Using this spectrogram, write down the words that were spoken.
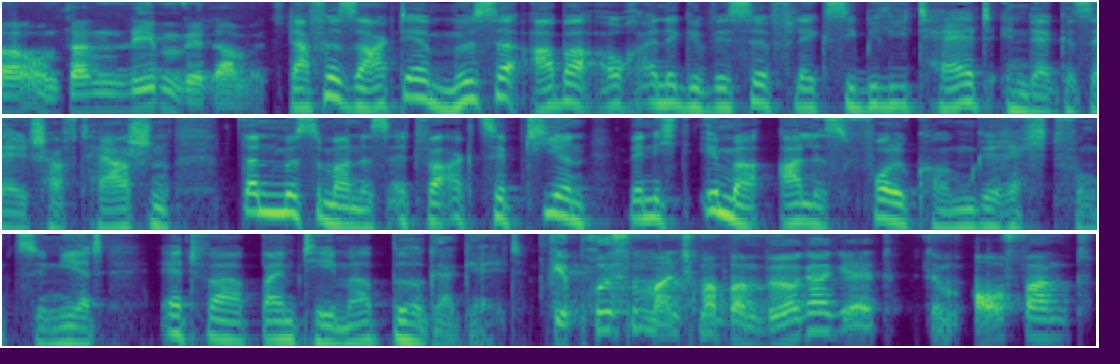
Und dann leben wir damit. Dafür sagt er, müsse aber auch eine gewisse Flexibilität in der Gesellschaft herrschen. Dann müsse man es etwa akzeptieren, wenn nicht immer alles vollkommen gerecht funktioniert, etwa beim Thema Bürgergeld. Wir prüfen manchmal beim Bürgergeld mit dem Aufwand,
